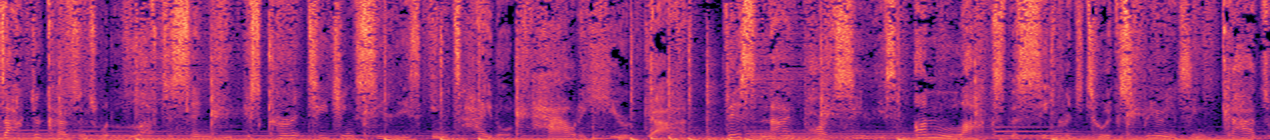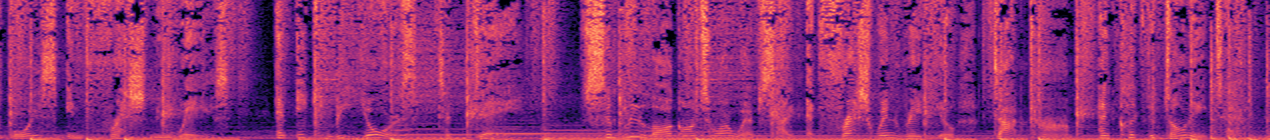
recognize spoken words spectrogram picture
Dr. Cousins would love to send you his current teaching series entitled How to Hear God. This nine part series unlocks the secrets to experiencing God's voice in fresh new ways, and it can be yours today. Simply log on to our website at freshwindradio.com and click the donate tab.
